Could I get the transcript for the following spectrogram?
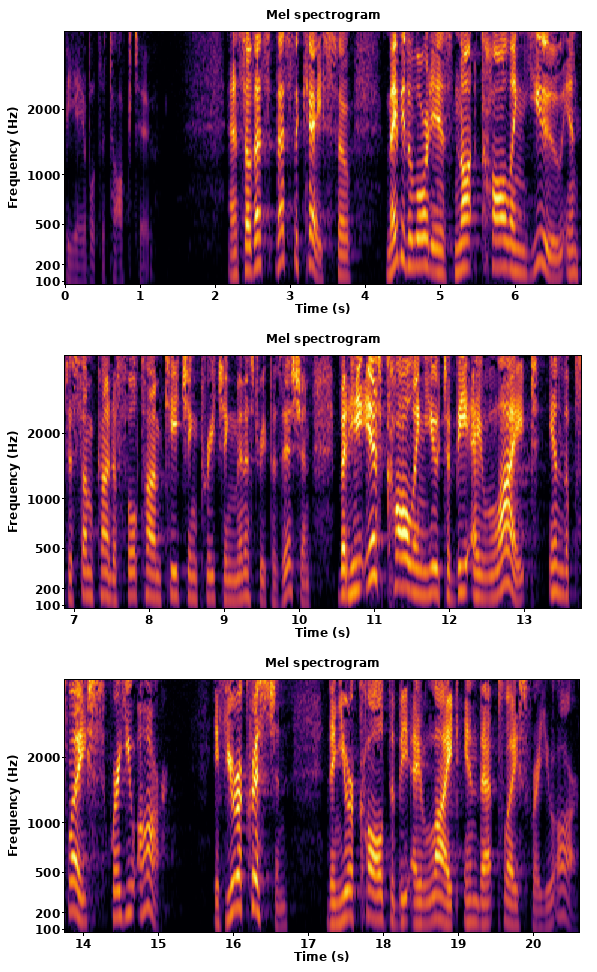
be able to talk to. And so that's, that's the case. So maybe the Lord is not calling you into some kind of full time teaching, preaching, ministry position, but He is calling you to be a light in the place where you are. If you're a Christian, then you're called to be a light in that place where you are.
